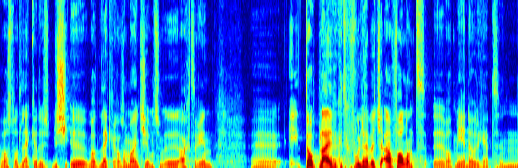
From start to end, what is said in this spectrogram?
was het wat lekker, dus wat lekker als een mandje om, achterin. Eh, toch blijf ik het gevoel hebben dat je aanvallend eh, wat meer nodig hebt. Een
